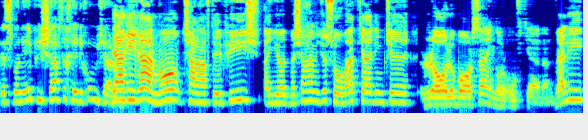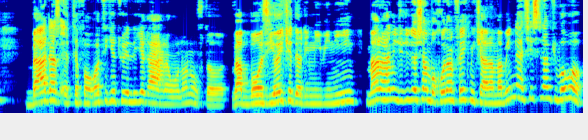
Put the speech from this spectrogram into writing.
اسپانیایی پیشرفت خیلی خوبی کرد دقیقا. ما چند هفته پیش اگه یاد باشه همینجا صحبت کردیم که رئال و بارسا انگار افت کردن. ولی بعد از اتفاقاتی که توی لیگ قهرمانان افتاد و بازیایی که داریم می‌بینیم من همینجوری داشتم با خودم فکر می‌کردم و به این نتیجه رسیدم که بابا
